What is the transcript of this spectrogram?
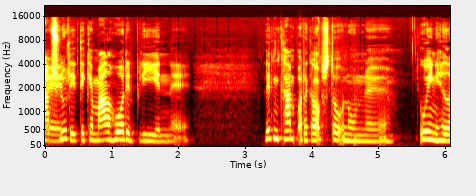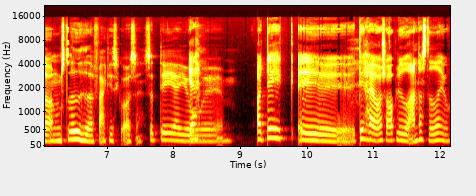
Absolut. Øh, det, det kan meget hurtigt blive en øh, lidt en kamp, og der kan opstå nogle øh, uenigheder og nogle stridigheder faktisk også. Så det er jo... Ja. Øh, og det, øh, det har jeg også oplevet andre steder jo,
